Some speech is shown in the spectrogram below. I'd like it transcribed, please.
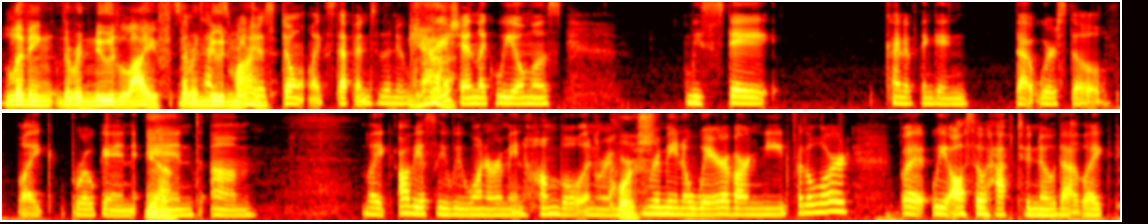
living the renewed life, the Sometimes renewed we mind. We just don't like step into the new Yeah. creation. Like we almost we stay kind of thinking that we're still like broken Yeah. and um like obviously we want to remain humble and course. remain aware of our need for the Lord, but we also have to know that like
